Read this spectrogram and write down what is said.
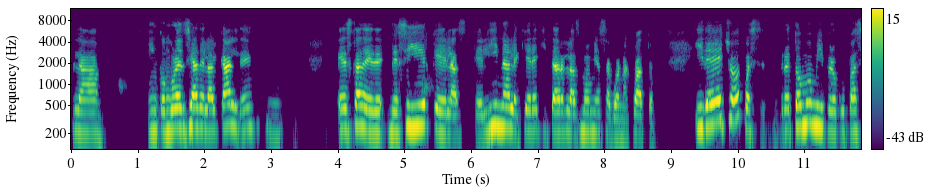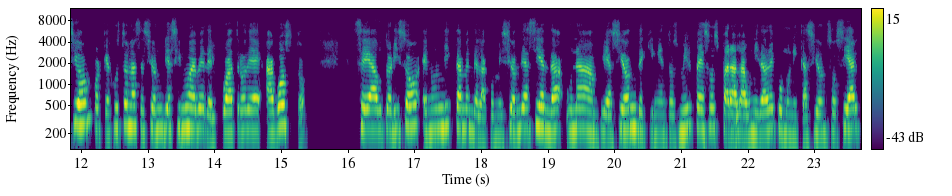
la incongruencia del alcalde, mm, esta de, decir que, las, que Lina le quiere quitar las momias a Guanajuato. Y de hecho, pues retomo mi preocupación porque justo en la sesión 19 del 4 de agosto, se autorizó en un dictamen de la Comisión de Hacienda una ampliación de 500 mil pesos para la unidad de comunicación social,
